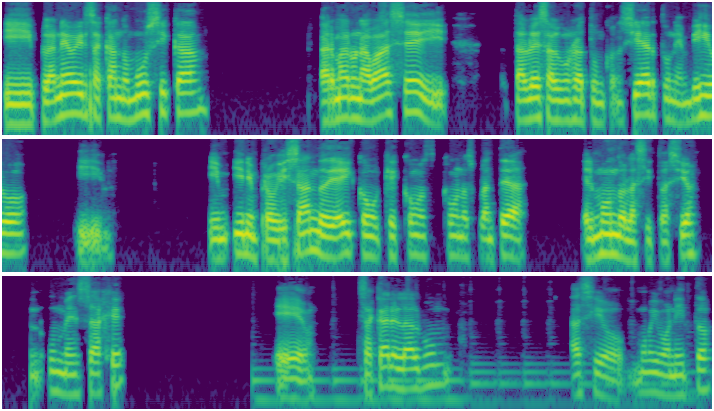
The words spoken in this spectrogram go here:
Y planeo ir sacando música, armar una base y tal vez algún rato un concierto, un en vivo y, ir improvisando de ahí como que cómo, nos plantea el mundo la situación. Un mensaje. Eh, sacar el álbum ha sido muy bonito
